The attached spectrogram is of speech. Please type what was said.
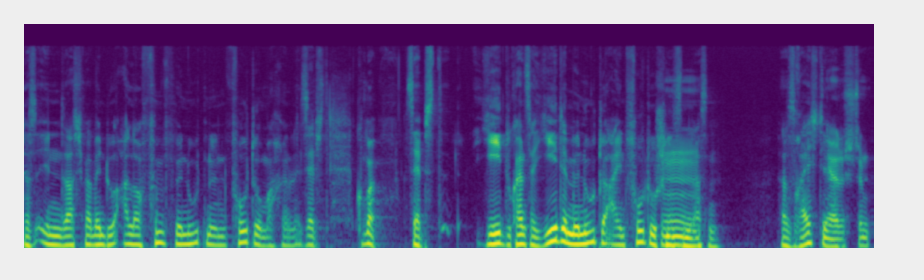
dass in, sag ich mal, wenn du alle fünf Minuten ein Foto machen, selbst, guck mal, selbst je, du kannst ja jede Minute ein Foto schießen mm. lassen. Das reicht ja. Ja, das stimmt.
